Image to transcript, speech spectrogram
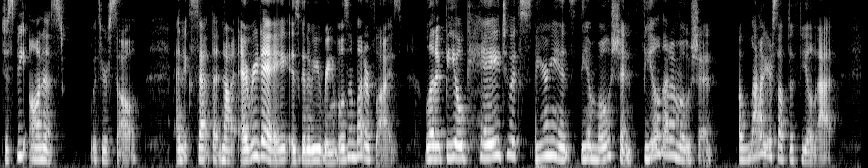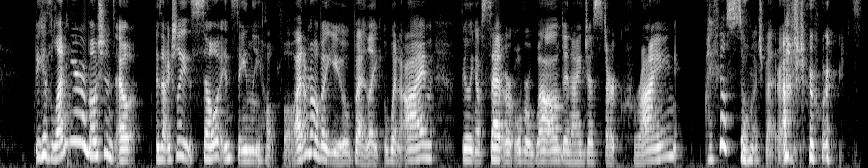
Just be honest with yourself and accept that not every day is going to be rainbows and butterflies. Let it be okay to experience the emotion, feel that emotion. Allow yourself to feel that. Because letting your emotions out is actually so insanely helpful. I don't know about you, but like when I'm feeling upset or overwhelmed and I just start crying, I feel so much better afterwards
